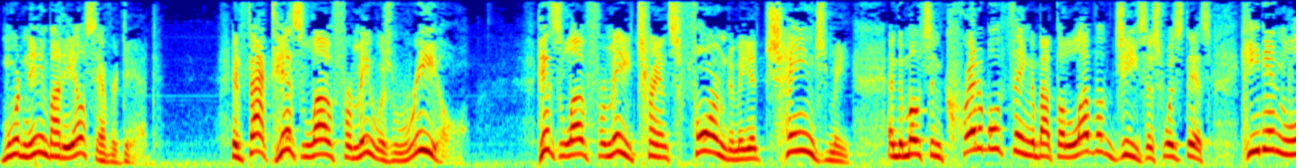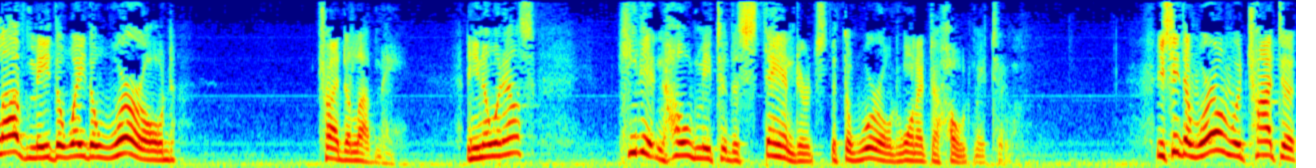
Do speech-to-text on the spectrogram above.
more than anybody else ever did. In fact, His love for me was real. His love for me transformed me. It changed me. And the most incredible thing about the love of Jesus was this. He didn't love me the way the world tried to love me. And you know what else? He didn't hold me to the standards that the world wanted to hold me to. You see, the world would try to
